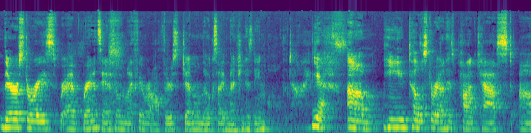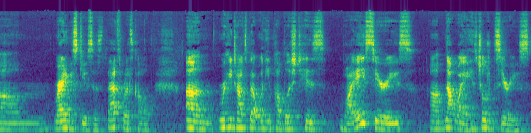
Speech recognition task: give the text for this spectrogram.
there are stories. I have Brandon Sanderson, one of my favorite authors. General because I mention his name all the time. Yes. Um, he tells a story on his podcast, um, Writing Excuses. That's what it's called. Um, where he talks about when he published his YA series, um, not YA, his children's series.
